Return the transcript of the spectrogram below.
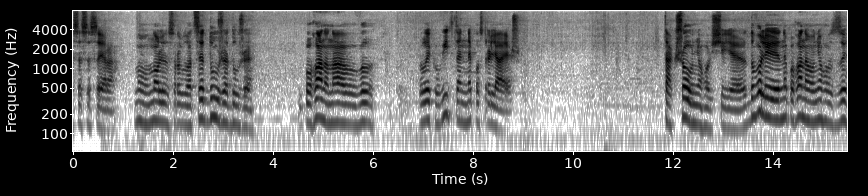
СССР. Ну, 0,42. Це дуже-дуже погано на велику відстань не постріляєш. Так, що у нього ще є? Доволі непогано у нього з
